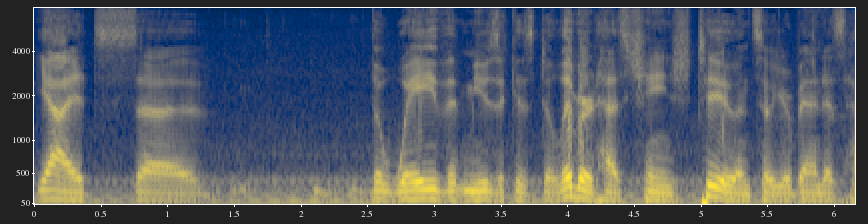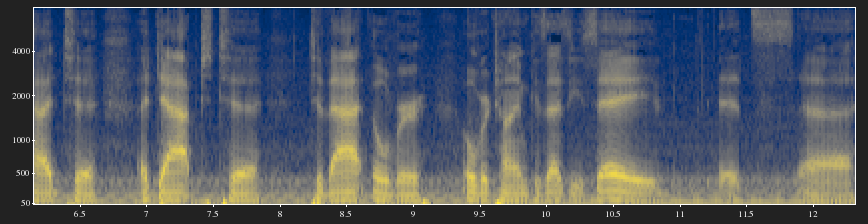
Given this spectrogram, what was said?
yeah, it's uh, the way that music is delivered has changed too, and so your band has had to adapt to to that over over time. Because as you say, it's uh,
